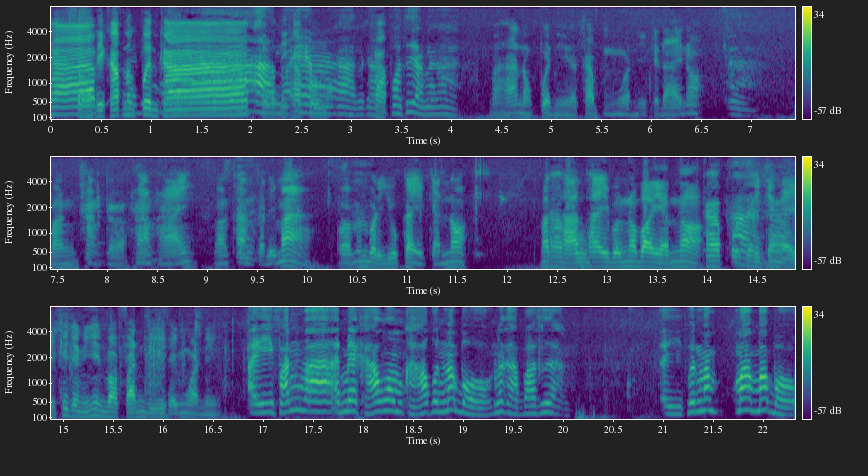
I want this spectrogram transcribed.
ครับสวัสดีครับน้องเปิ้ลครับสสวัวัสสดีดีคครัรับบผผมมนะคะแล้วก็ครับ พอเที่ยงนะคะมาหาน้องเปิ้ลนี่แหละครับงวดนี้ก็ได้เนาะค่ะบางครั้งก็ห่างหาย บางครั้งก็ได้มาเพราะมันบ่ได้อยู่ใกล้กันเนาะ มาถามไทยเบิ่งเนาะบ่แอมเนาะครับเป็นจังไดคือจังนี้ยินว่าฝันดีทั้งงวดนี้ ไอ้ฝันว่าไอ้แม่ขาวห่มขาวเพิ่นมาบอกนะคะพอเที่ยงไอ้เพิ่นมามามาบอก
